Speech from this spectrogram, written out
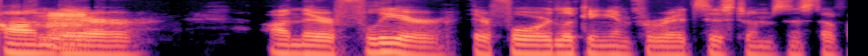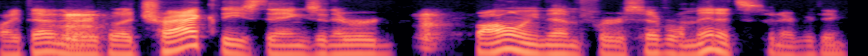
on mm. their on their FLIR, their forward-looking infrared systems and stuff like that. And they were mm. able to track these things, and they were mm. following them for several minutes and everything.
